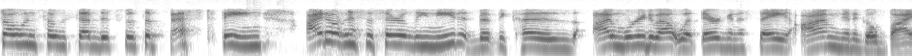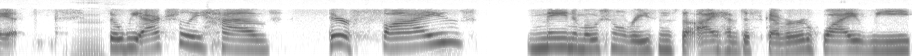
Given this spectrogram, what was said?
so and so said this was the best thing. I don't necessarily need it, but because I'm worried about what they're going to say, I'm going to go buy it. Mm. So we actually have, there are five main emotional reasons that I have discovered why we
